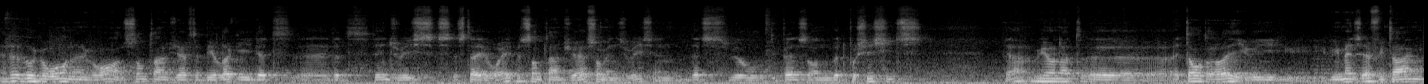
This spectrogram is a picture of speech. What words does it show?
and that will go on and go on. Sometimes you have to be lucky that uh, that the injuries stay away, but sometimes you have some injuries, and that will depends on what positions. Yeah, we are not. Uh, I told already. We we manage every time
